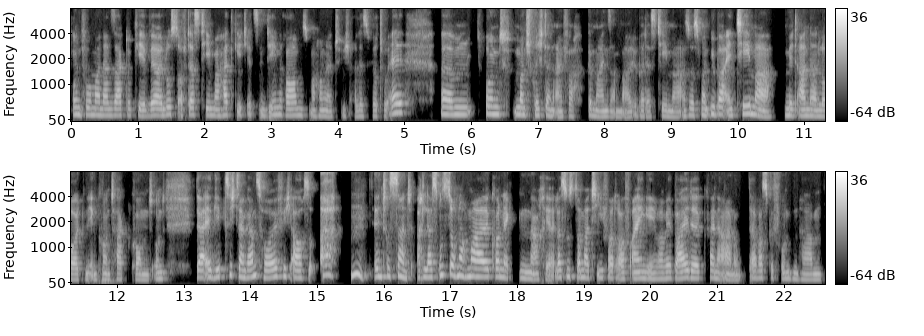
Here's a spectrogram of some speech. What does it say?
und wo man dann sagt, okay, wer Lust auf das Thema hat, geht jetzt in den Raum. Das machen wir natürlich alles virtuell. Ähm, und man spricht dann einfach gemeinsam mal über das Thema. Also, dass man über ein Thema mit anderen Leuten in Kontakt kommt. Und da ergibt sich dann ganz häufig auch so, ah, hm, interessant. Ach, lass uns doch noch mal connecten nachher. Lass uns doch mal tiefer drauf eingehen, weil wir beide, keine Ahnung, da was gefunden haben.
